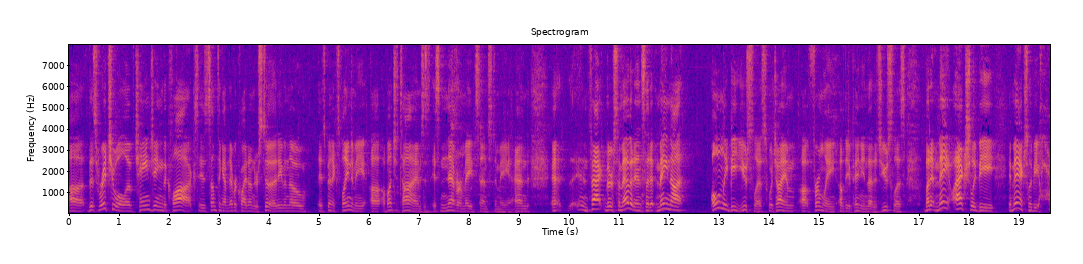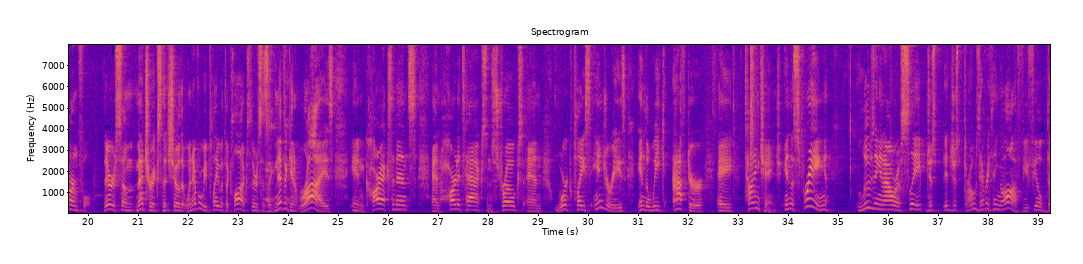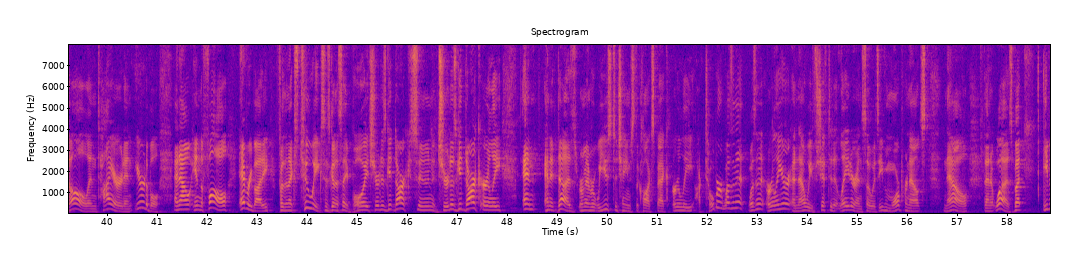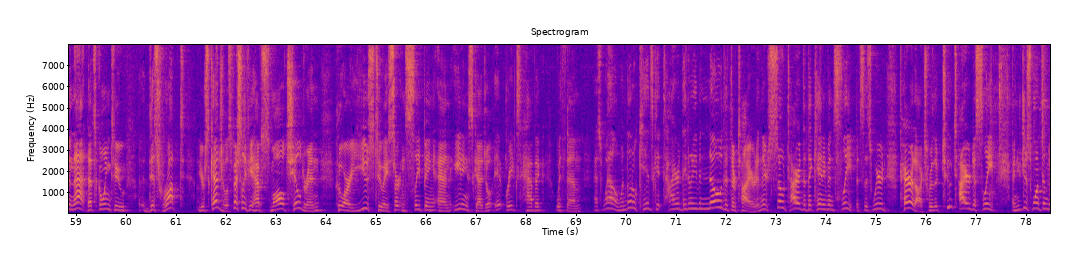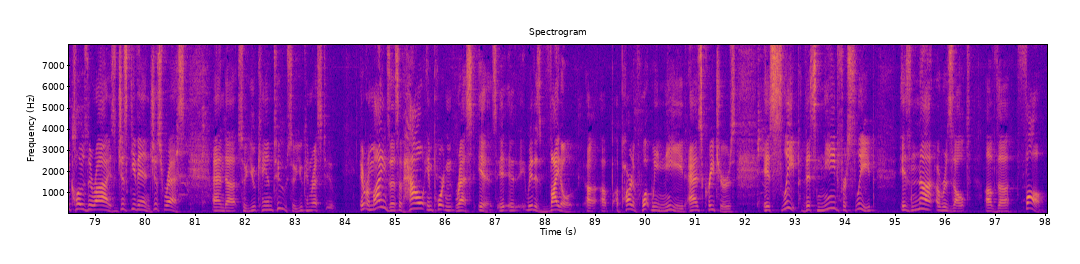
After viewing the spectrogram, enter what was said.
Uh, this ritual of changing the clocks is something I've never quite understood, even though it's been explained to me uh, a bunch of times. It's, it's, never made sense to me. And uh, in fact, there's some evidence that it may not only be useless, which I am uh, firmly of the opinion that it's useless, but it may actually be it may actually be harmful there are some metrics that show that whenever we play with the clocks, there's a significant rise in car accidents and heart attacks and strokes and workplace injuries in the week after a time change. In the spring, losing an hour of sleep just it just throws everything off. You feel dull and tired and irritable. And now in the fall everybody for the next two weeks is going to say boy it sure does get dark soon. It sure does get dark early and and it does. Remember we used to change the clocks back early october wasn't it? Wasn't it earlier? And now we've shifted it later and so it's even more pronounced now than it was. But even that that's going to disrupt your schedule, especially if you have small children who are used to a certain sleeping and eating schedule, it wreaks havoc with them as well. When little kids get tired, they don't even know that they're tired, and they're so tired that they can't even sleep. It's this weird paradox where they're too tired to sleep, and you just want them to close their eyes, just give in, just rest. And uh, so you can too, so you can rest too. It reminds us of how important rest is. it, it, it is vital a, a, part of what we need as creatures is sleep. This need for sleep is not a result of the fall.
